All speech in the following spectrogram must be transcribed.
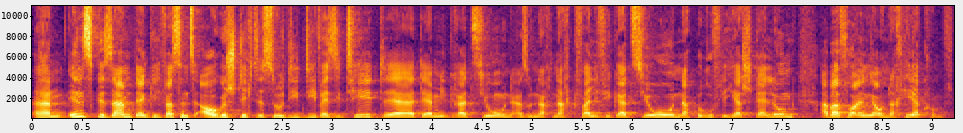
Ähm, insgesamt denke ich, was ins Auge sticht, ist so die Diversität der, der Migration, also nach, nach Qualifikation, nach beruflicher Stellung, aber vor allem auch nach Herkunft.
